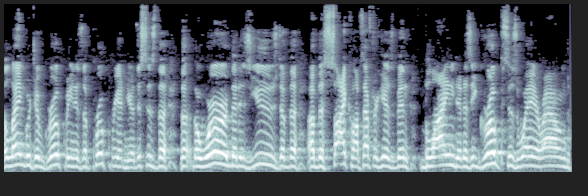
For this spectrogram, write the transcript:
the language of groping is appropriate here. This is the, the, the word that is used of the, of the Cyclops after he has been blinded as he gropes his way around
